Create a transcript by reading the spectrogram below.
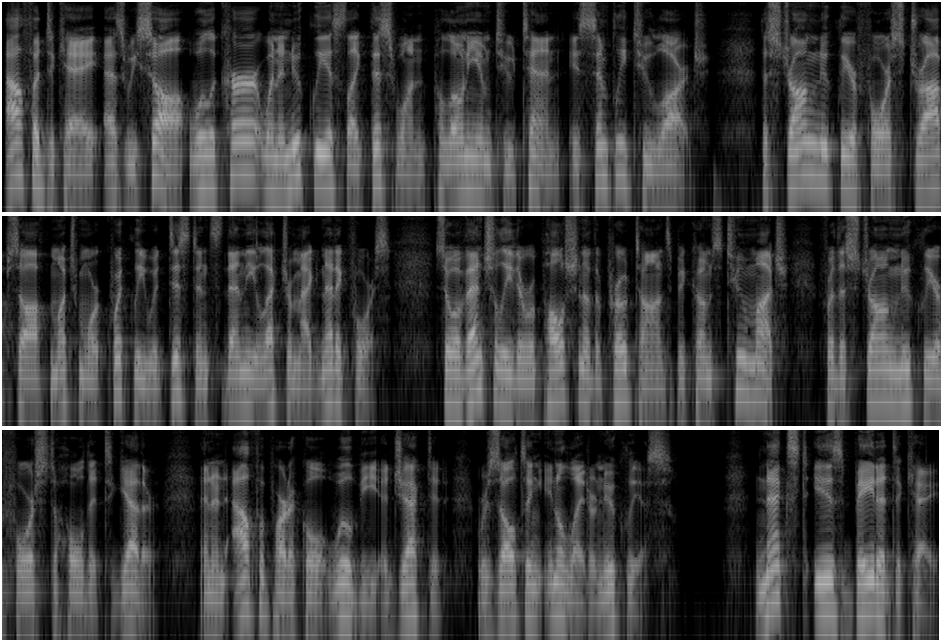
Alpha decay, as we saw, will occur when a nucleus like this one, polonium-210, is simply too large. The strong nuclear force drops off much more quickly with distance than the electromagnetic force, so eventually the repulsion of the protons becomes too much for the strong nuclear force to hold it together, and an alpha particle will be ejected, resulting in a lighter nucleus. Next is beta decay.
